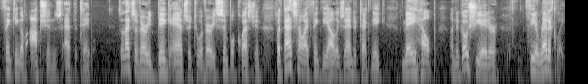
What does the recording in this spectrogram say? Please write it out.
thinking of options at the table. So that's a very big answer to a very simple question. But that's how I think the Alexander technique may help a negotiator theoretically.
